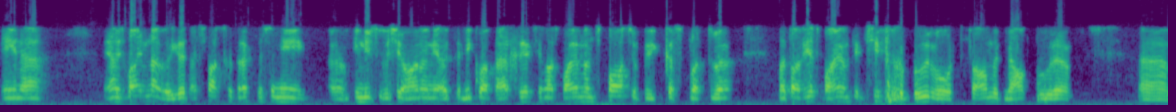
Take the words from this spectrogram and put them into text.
En uh Ja, dit is baie nou, jy weet, hy's vasgedruk tussen die um, Indiese Oseaan en die Outeniqua bergreeks en ons baie min spasie op die kusplateau wat al reeds baie intensief geboer word, veral met melkbore uh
